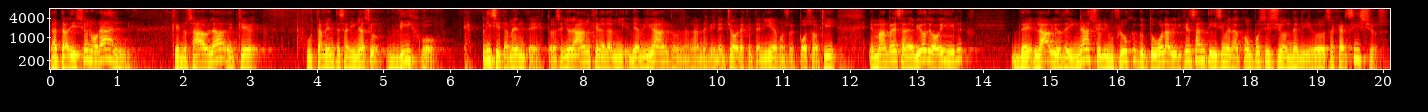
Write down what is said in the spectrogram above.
La tradición oral que nos habla de que justamente San Ignacio dijo explícitamente esto. La señora Ángela de Amigant, una de las grandes bienhechores que tenía con su esposo aquí en Manresa, debió de oír de labios de Ignacio el influjo que tuvo la Virgen Santísima en la composición del libro de los ejercicios.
